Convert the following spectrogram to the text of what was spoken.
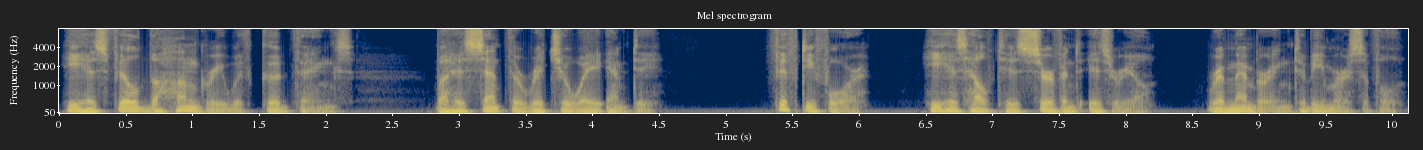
He has filled the hungry with good things, but has sent the rich away empty. 54. He has helped his servant Israel remembering to be merciful.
